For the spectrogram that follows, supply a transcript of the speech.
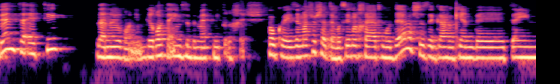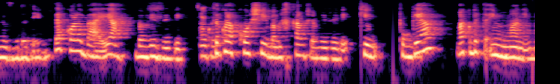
בין תאי T לנוירונים, לראות האם זה באמת מתרחש. אוקיי, זה משהו שאתם עושים על חיית מודל, או שזה גם כן בתאים מבודדים? זה כל הבעיה ב-VZV. אוקיי. זה כל הקושי במחקר של VZV, כי הוא פוגע רק בתאים הומניים,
